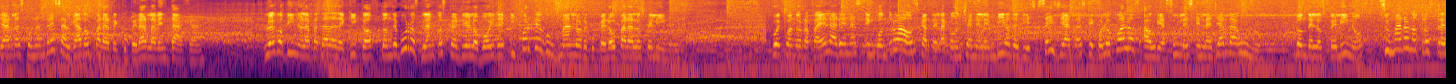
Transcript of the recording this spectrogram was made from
yardas con Andrés Salgado para recuperar la ventaja. Luego vino la patada de kickoff donde Burros Blancos perdió el ovoide y Jorge Guzmán lo recuperó para los felinos fue cuando Rafael Arenas encontró a Oscar de la Concha en el envío de 16 yardas que colocó a los auriazules en la yarda 1, donde los felinos sumaron otros 3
